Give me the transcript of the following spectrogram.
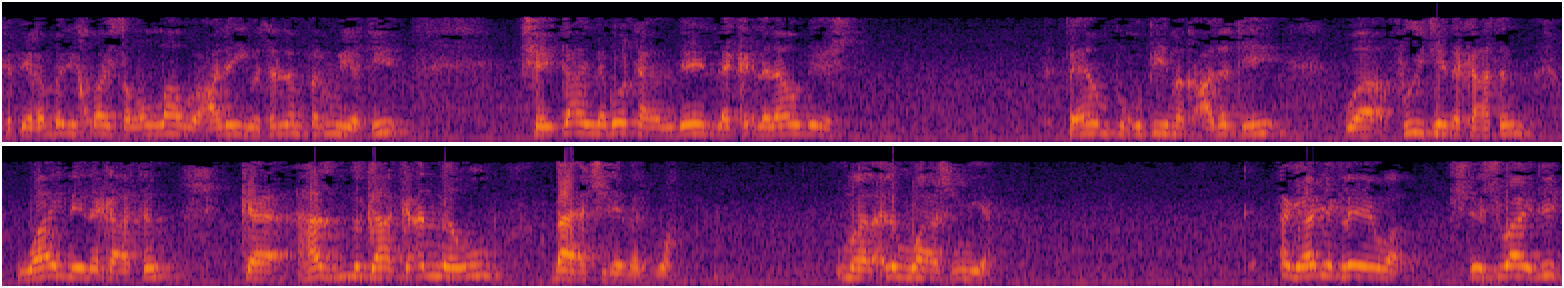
كفي غنبري إخوائي صلى الله عليه وسلم فرميتي شيطان لبوت عنده لناو نيش فينفخ في مقعدته وفويت دكاتن. واي دكاتن. كهزبك كأنه باعش لبربوه وما العلم واشنيه ئەگەر یەک لێەوە شتێکی وای دیت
